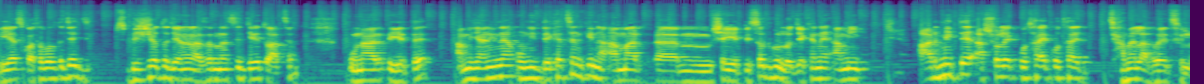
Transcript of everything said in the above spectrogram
ইলিয়াস কথা বলতে চাই। বিশেষত জেনারেল হাসান নাসির যেহেতু আছেন ওনার ইয়েতে। আমি জানি না উনি দেখেছেন কিনা আমার সেই এপিসোডগুলো যেখানে আমি আর্মিতে আসলে কোথায় কোথায় ঝামেলা হয়েছিল।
